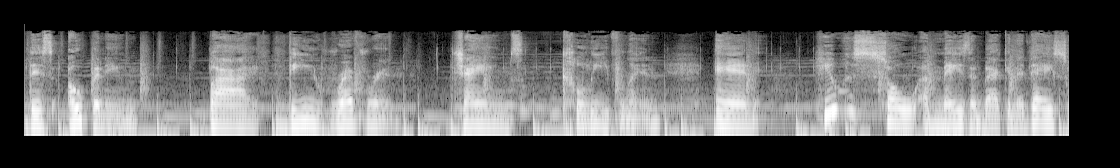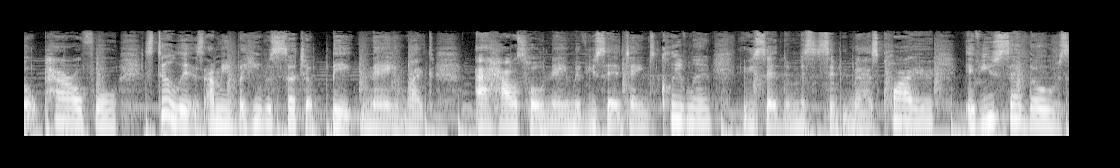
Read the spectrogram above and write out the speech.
this opening by the Reverend James Cleveland. And he was so amazing back in the day, so powerful, still is. I mean, but he was such a big name, like a household name. If you said James Cleveland, if you said the Mississippi Mass Choir, if you said those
